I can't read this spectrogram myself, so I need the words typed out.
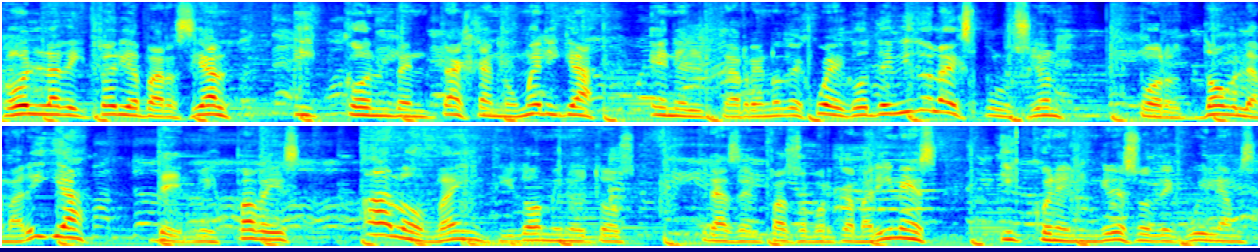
con la victoria parcial y con ventaja numérica en el terreno de juego debido a la expulsión por doble amarilla de Luis Pávez a los 22 minutos. Tras el paso por Camarines y con el ingreso de Williams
